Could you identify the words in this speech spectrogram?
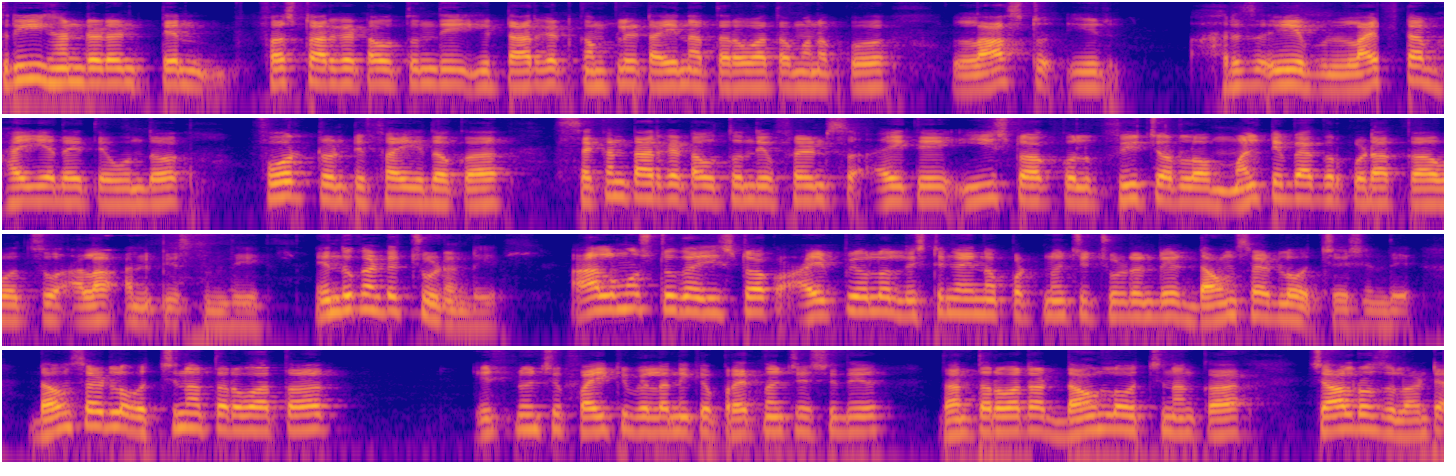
three hundred and ten first target అవుతుంది. ఈ టార్గెట్ కంప్లీట్ అయిన తర్వాత మనకు లాస్ట్ ఈ ఈ లైఫ్ టైం హై ఏదైతే ఉందో ఫోర్ ట్వంటీ ఫైవ్ ఇది ఒక సెకండ్ టార్గెట్ అవుతుంది ఫ్రెండ్స్. అయితే ఈ స్టాకులు ఫ్యూచర్లో మల్టీబ్యాగర్ కూడా కావచ్చు అలా అనిపిస్తుంది. ఎందుకంటే చూడండి ఆల్మోస్ట్గా ఈ స్టాక్ ఐపీఓలో లిస్టింగ్ అయినప్పటి నుంచి చూడండి డౌన్ సైడ్లో వచ్చేసింది. డౌన్ సైడ్లో వచ్చిన తర్వాత ఇటు నుంచి పైకి వెళ్ళడానికి ప్రయత్నం చేసింది. దాని తర్వాత డౌన్లో వచ్చినాక చాలా రోజులు అంటే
